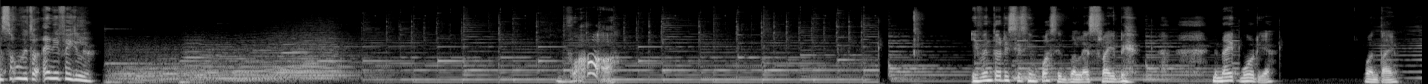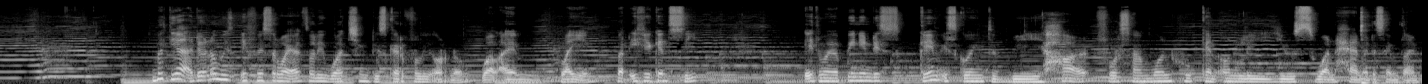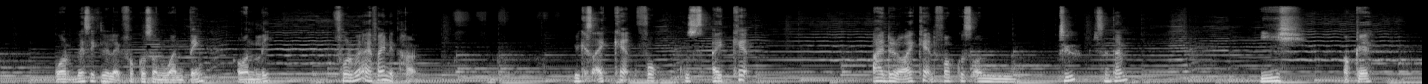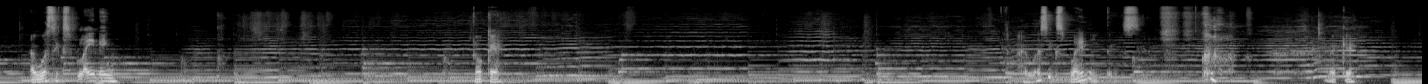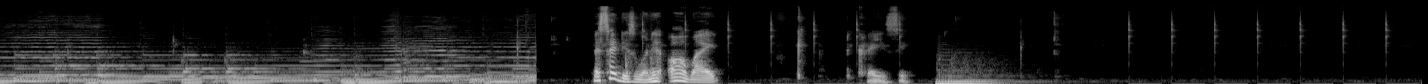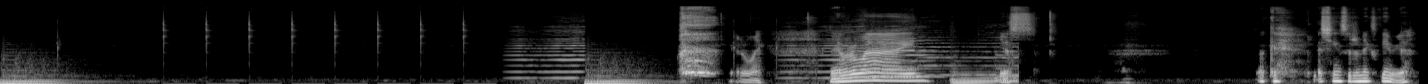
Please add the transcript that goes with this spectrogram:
One song without any failure! Wow! Even though this is impossible, let's try the, the night yeah? One time. But yeah, I don't know if Mr. Y actually watching this carefully or no while I am playing. But if you can see, in my opinion, this game is going to be hard for someone who can only use one hand at the same time or basically like focus on one thing only? For me i find it hard. Because i can't focus i can't i don't know i can't focus on two time Eesh. okay. I was explaining. Okay. I was explaining things. Okay Let's try this one. Oh my. Crazy. Never mind. Never mind. Yes. Okay, let's change to the next game, yeah?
